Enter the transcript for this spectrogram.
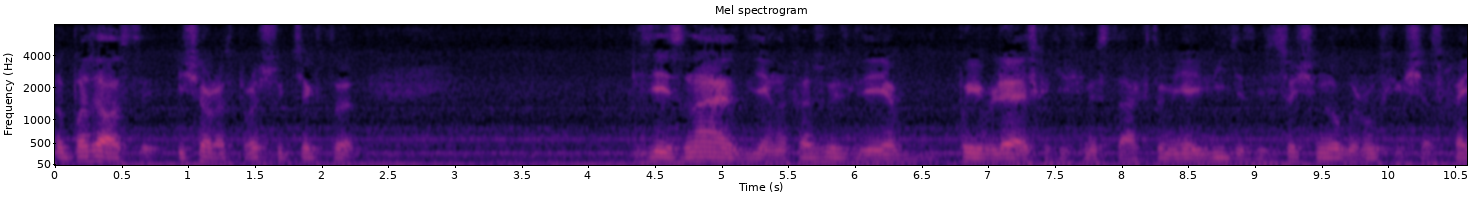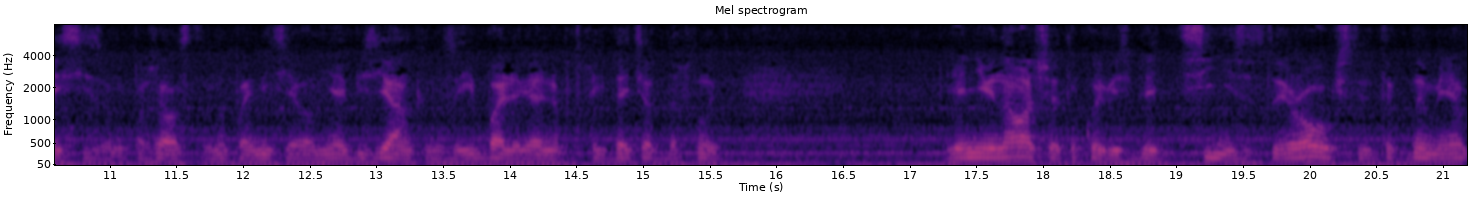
Ну, пожалуйста, еще раз прошу те, кто здесь знают, где я нахожусь, где я появляюсь, в каких местах, кто меня видит. Здесь очень много русских сейчас в хай сезон. Пожалуйста, ну поймите, я вам не обезьянка, вы заебали реально подходить, дайте отдохнуть. Я не виноват, что я такой весь, блядь, синий из татуировок, что так на меня,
